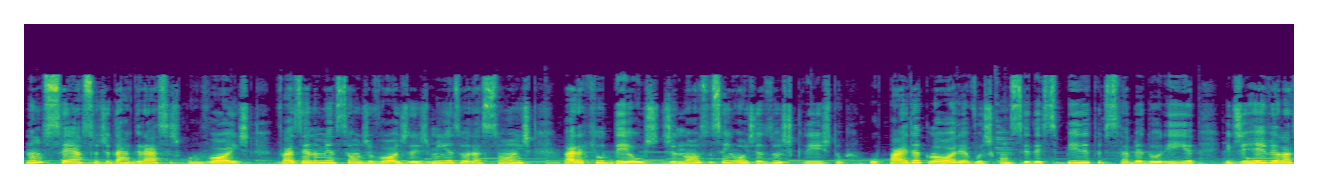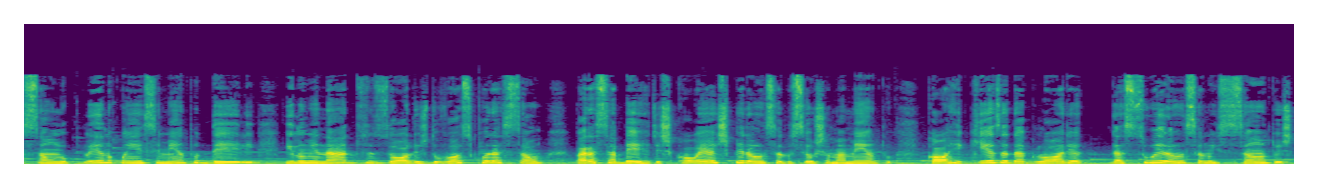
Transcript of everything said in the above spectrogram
Não cesso de dar graças por vós, fazendo menção de vós das minhas orações, para que o Deus de nosso Senhor Jesus Cristo, o Pai da glória, vos conceda espírito de sabedoria e de revelação no pleno conhecimento dele, iluminados os olhos do vosso coração, para saberdes qual é a esperança do seu chamamento, qual a riqueza da glória da sua herança nos santos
